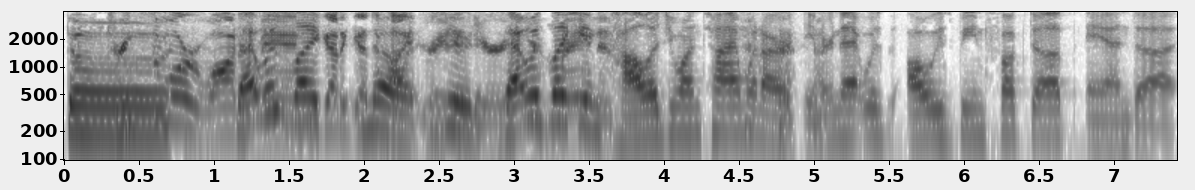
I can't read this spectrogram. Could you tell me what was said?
Duh. Drink some more water, That was man. You like gotta get no, hydrated. dude. Your- that your was like in is- college one time when our internet was always being fucked up, and uh,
